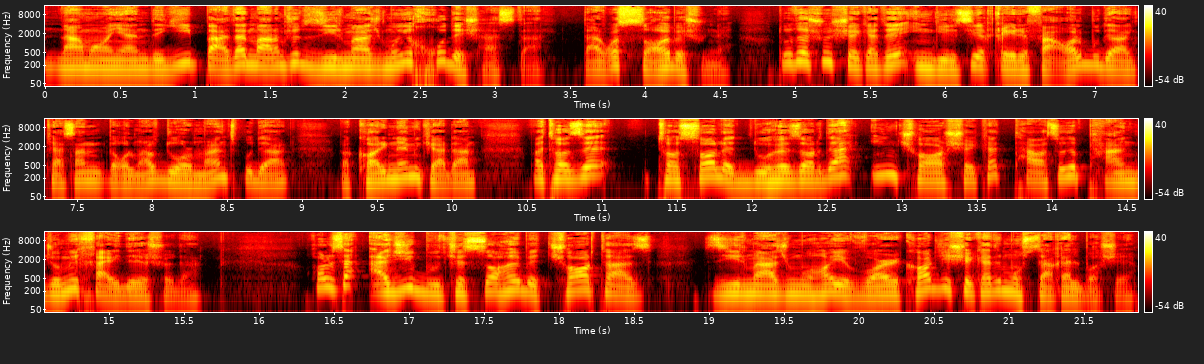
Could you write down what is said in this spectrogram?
نمایندگی بعدا معلوم شد زیر مجموعه خودش هستن. در واقع صاحبشونه. دو تاشون شرکت انگلیسی غیر فعال بودن که اصلا به قول معروف دورمنت بودن و کاری نمی‌کردن. و تازه تا سال 2010 این چهار شرکت توسط پنجمی خریده شدن. خلاصه عجیب بود که صاحب چهار تا از زیر مجموعه های وایرکارد یه شرکت مستقل باشه.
